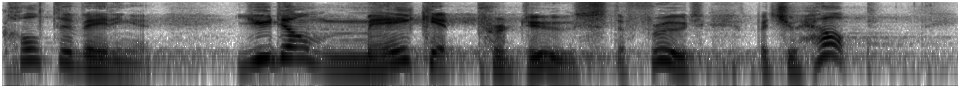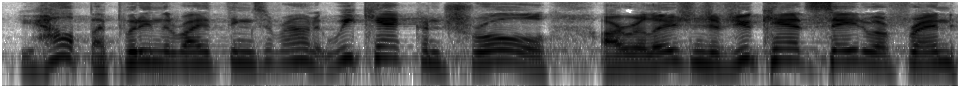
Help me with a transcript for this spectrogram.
cultivating it. You don't make it produce the fruit, but you help. You help by putting the right things around it. We can't control our relationships. You can't say to a friend,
